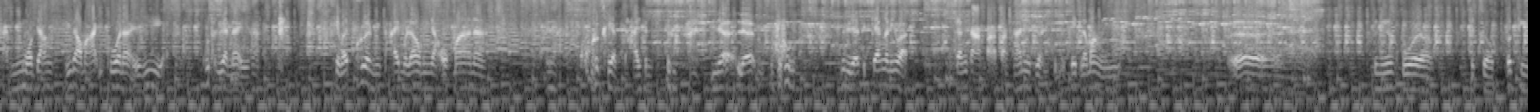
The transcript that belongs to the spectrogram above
แต่มึงหมดยังมึงจะเอามาอีกตัวนะไอ้ที่ กูเถื่อนนะไอ้ค่ะเห็นไหมเพื่อนมึงตายหมดแล้วมึงอยากออกมานะกูก็เกลียดตายจนเนี้ยเหลือกูไม่เหลือแต่แก๊งอันนี้ว่ะแก๊งกาป่าป่าช้านี่เถื่อนกูเสร็จแล้วมั่งนี้เออทีนี้กูจะจบสักที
